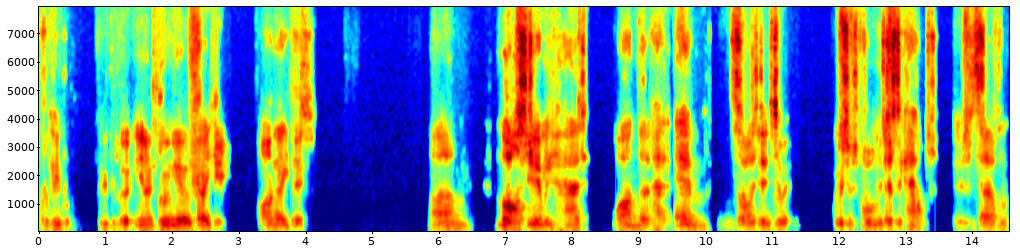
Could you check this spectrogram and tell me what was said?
For people, people, you know, Brunio fecit. I made this. Um, last year we had one that had M incised into it, which was probably just a count. It was the thousandth,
